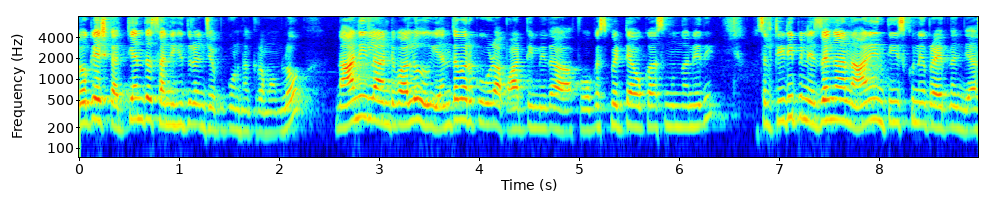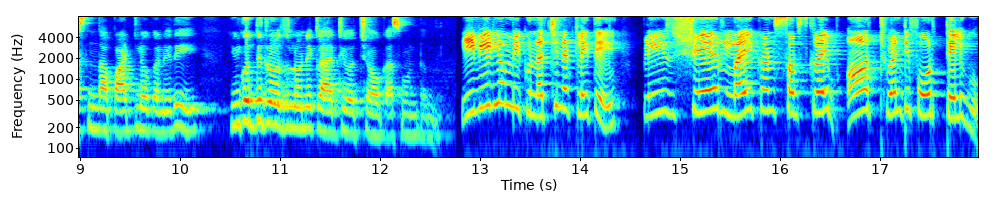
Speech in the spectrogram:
లోకేష్కి అత్యంత సన్నిహితుడు అని చెప్పుకుంటున్న క్రమంలో నాని లాంటి వాళ్ళు ఎంతవరకు కూడా పార్టీ మీద ఫోకస్ పెట్టే అవకాశం ఉందనేది అసలు టీడీపీ నిజంగా నానిని తీసుకునే ప్రయత్నం చేస్తుంది ఆ పార్టీలోకి అనేది ఇంకొద్ది రోజుల్లోనే క్లారిటీ వచ్చే అవకాశం ఉంటుంది. ఈ వీడియో మీకు నచ్చినట్లయితే please share like and subscribe R twenty Telugu.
